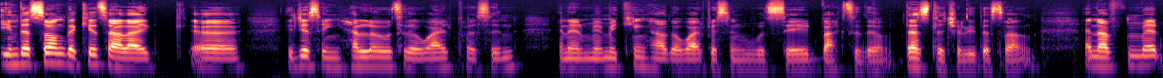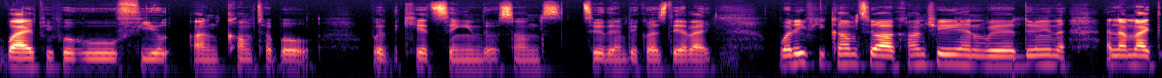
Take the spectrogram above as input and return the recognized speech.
in the song, the kids are like, uh, they're just saying hello to the white person, and then mimicking how the white person would say it back to them. That's literally the song. And I've met white people who feel uncomfortable with the kids singing those songs to them because they're like, "What if you come to our country and we're doing?" That? And I'm like,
